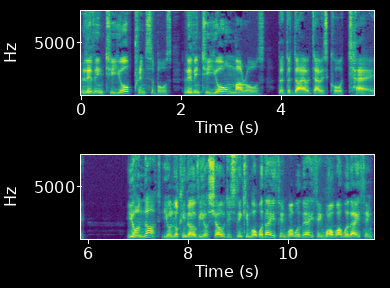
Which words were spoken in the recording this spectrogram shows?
living to your principles, living to your morals that the Taoists call Te, you're not. You're looking over your shoulders, thinking, what will they think? What will they think? What, what will they think?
